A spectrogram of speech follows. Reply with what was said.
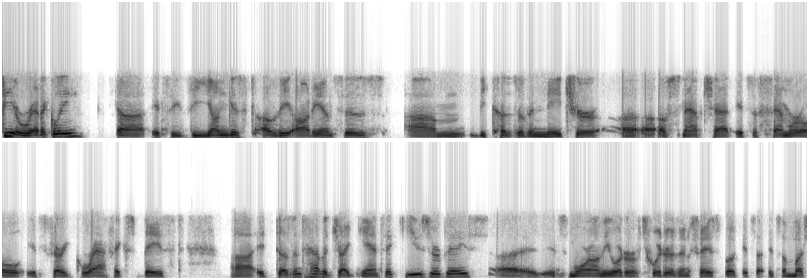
Theoretically, uh, it's the youngest of the audiences um, because of the nature uh, of Snapchat. It's ephemeral, it's very graphics based. Uh, it doesn't have a gigantic user base. Uh, it's more on the order of Twitter than Facebook. It's a, it's a much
